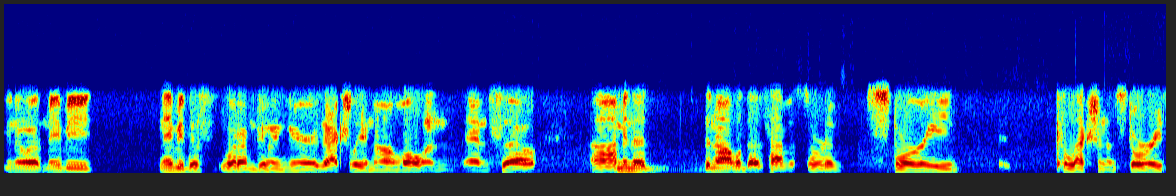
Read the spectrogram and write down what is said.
you know what, maybe maybe this what I'm doing here is actually a novel, and and so uh, I mean the the novel does have a sort of story collection of stories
